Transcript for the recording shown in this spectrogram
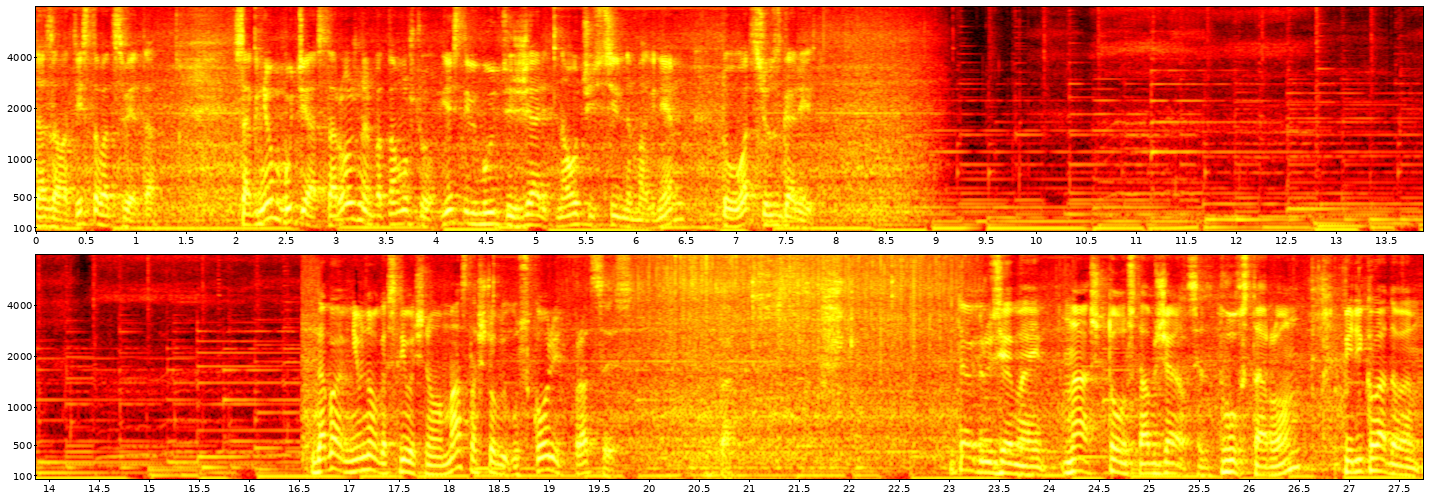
до золотистого цвета. С огнем будьте осторожны, потому что если вы будете жарить на очень сильном огне, то у вас все сгорит. Добавим немного сливочного масла, чтобы ускорить процесс. Вот так. Итак, друзья мои, наш тост обжарился с двух сторон. Перекладываем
